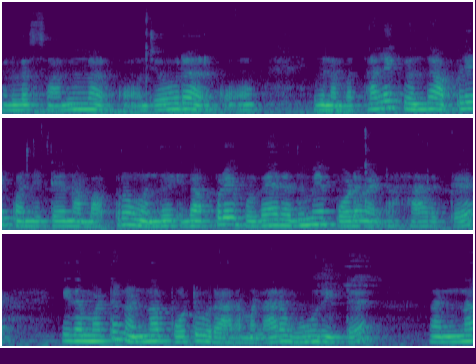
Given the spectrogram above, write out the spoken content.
நல்லா நல்லா இருக்கும் ஜோராக இருக்கும். இது நம்ம தலைக்கு வந்து அப்ளை பண்ணிவிட்டு நம்ம அப்புறம் வந்து இது அப்படியே வேறு எதுவுமே போட வேண்டாம் ஹேருக்கு இதை மட்டும் நல்லா போட்டு ஒரு அரை மணி நேரம் ஊறிட்டு நல்லா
